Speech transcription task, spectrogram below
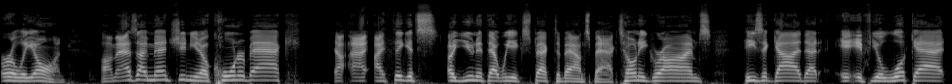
early on. Um, as I mentioned, you know, cornerback, I, I think it's a unit that we expect to bounce back. Tony Grimes, he's a guy that if you look at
